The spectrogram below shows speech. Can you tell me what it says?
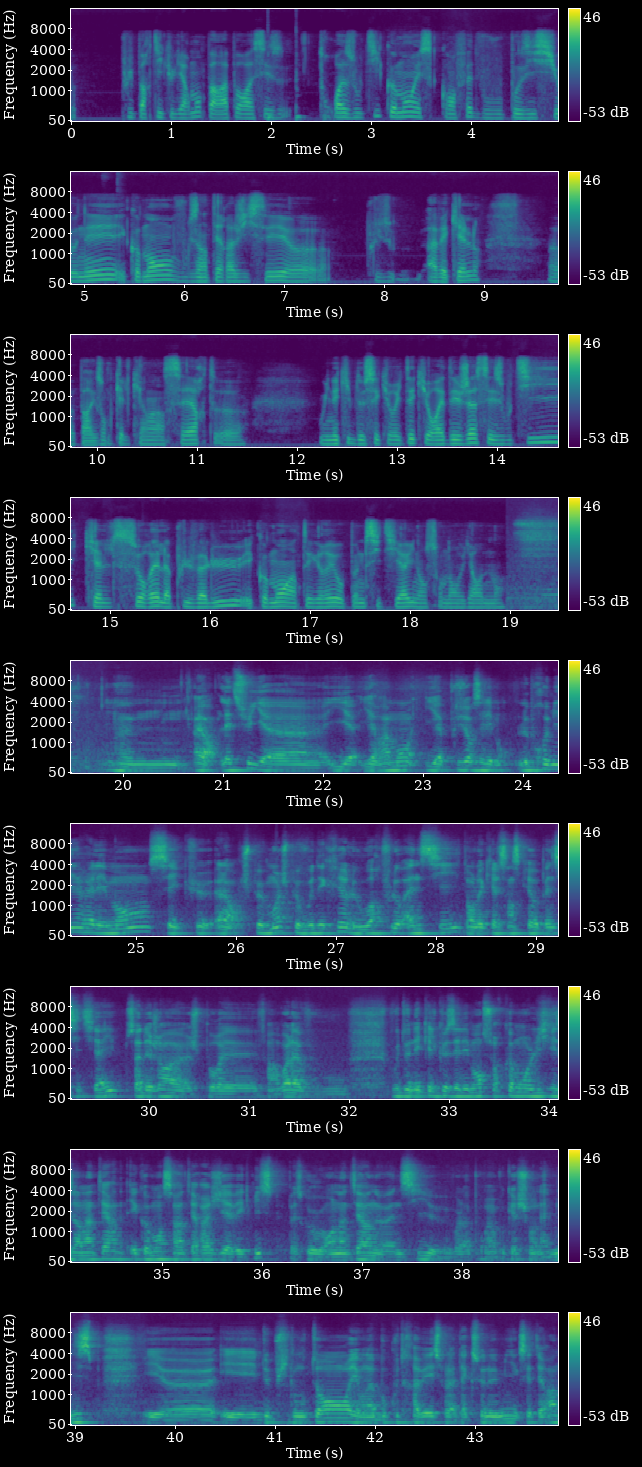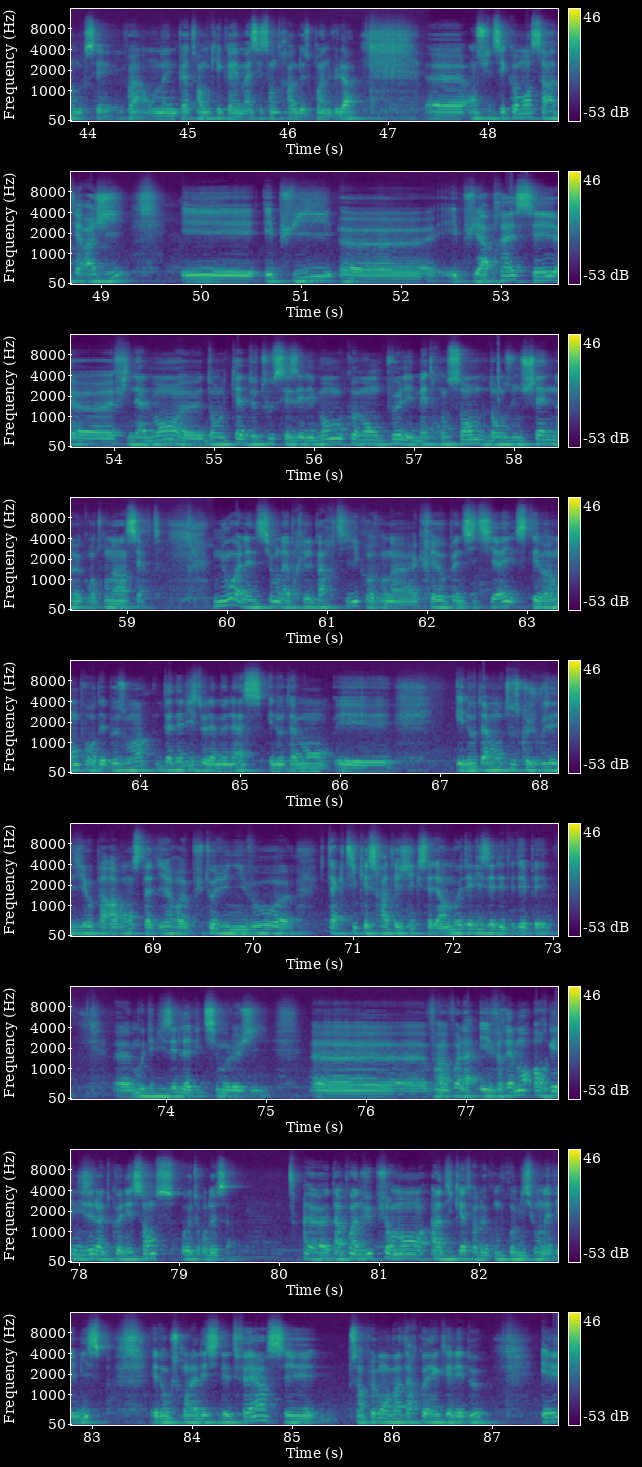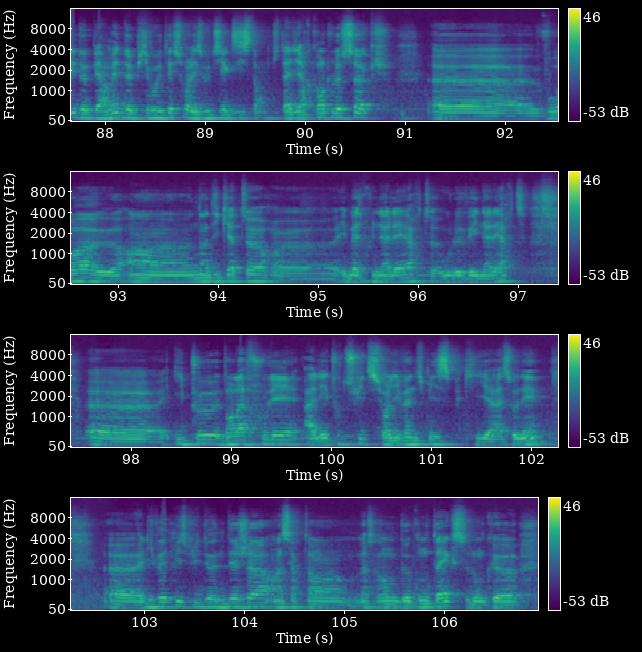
plus particulièrement par rapport à ces trois outils, comment est-ce qu'en fait vous vous positionnez et comment vous interagissez plus avec elles Par exemple, quelqu'un insert ou une équipe de sécurité qui aurait déjà ces outils, quelle serait la plus-value et comment intégrer OpenCTI dans son environnement? Euh, alors là-dessus, il y a, y, a, vraiment plusieurs éléments. Le premier élément, c'est que, alors je peux, moi, je peux vous décrire le workflow ANSI dans lequel s'inscrit OpenCTI. Ça déjà, je pourrais, enfin voilà, vous vous donner quelques éléments sur comment on l'utilise en interne et comment ça interagit avec MISP, parce qu'en interne, Annecy, euh, voilà, pour invocation, on a MISP, et, euh, et, depuis longtemps, et on a beaucoup travaillé sur la taxonomie, etc. Donc, c'est, voilà, on a une plateforme qui est quand même assez centrale de ce point de vue-là. Ensuite, c'est comment ça interagit. Et, et, puis, et puis après, c'est finalement, dans le cadre de tous ces éléments, comment on peut les mettre ensemble dans une chaîne quand on a un CERT. Nous, à l'ANSI, on a pris le parti, quand on a créé OpenCTI, c'était vraiment pour des besoins d'analyse de la menace, et notamment, et, et notamment tout ce que je vous ai dit auparavant, c'est-à-dire plutôt du niveau tactique et stratégique, c'est-à-dire modéliser des TTP, modéliser de la victimologie, voilà, et vraiment organiser notre connaissance autour de ça. D'un point de vue purement indicateur de compromission, on avait MISP, et donc ce qu'on a décidé de faire, c'est simplement d'interconnecter les deux et de permettre de pivoter sur les outils existants. C'est-à-dire quand le SOC euh, voit euh, un, indicateur euh, émettre une alerte ou lever une alerte, il peut dans la foulée aller tout de suite sur l'event MISP qui a sonné. l'event MISP lui donne déjà un certain, nombre de contextes. Donc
